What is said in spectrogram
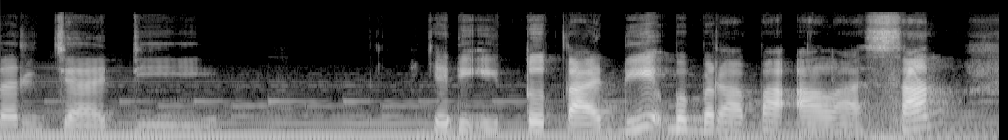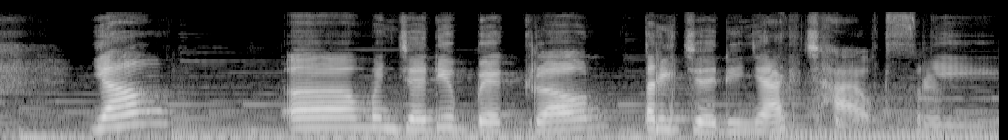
terjadi. Jadi itu tadi beberapa alasan yang uh, menjadi background terjadinya child free.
